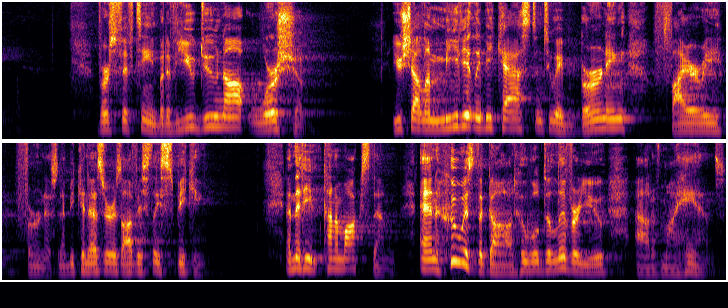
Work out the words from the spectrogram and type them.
Verse 15. But if you do not worship, you shall immediately be cast into a burning, fiery furnace. Nebuchadnezzar is obviously speaking. And then he kind of mocks them. And who is the God who will deliver you out of my hands?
